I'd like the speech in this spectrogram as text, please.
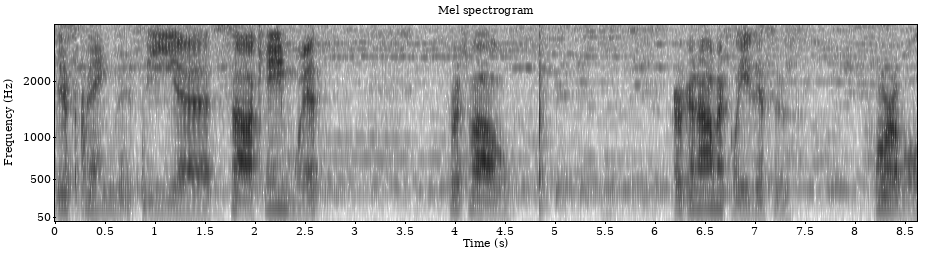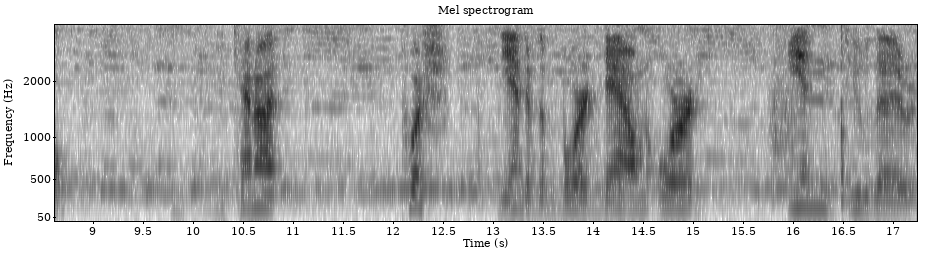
this thing that the uh, saw came with, first of all, ergonomically, this is horrible. You cannot push the end of the board down or into the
